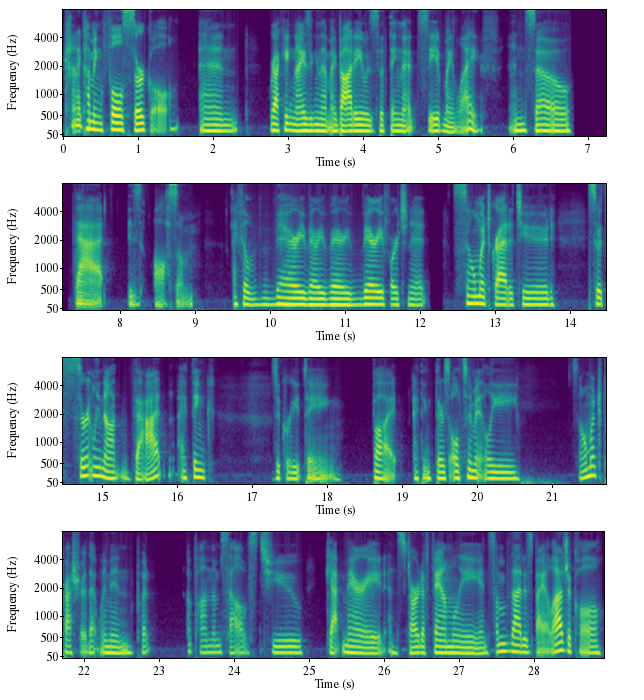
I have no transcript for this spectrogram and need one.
kind of coming full circle and recognizing that my body was the thing that saved my life. And so that is awesome. I feel very, very, very, very fortunate. So much gratitude. So it's certainly not that. I think it's a great thing. But I think there's ultimately so much pressure that women put upon themselves to get married and start a family. And some of that is biological,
